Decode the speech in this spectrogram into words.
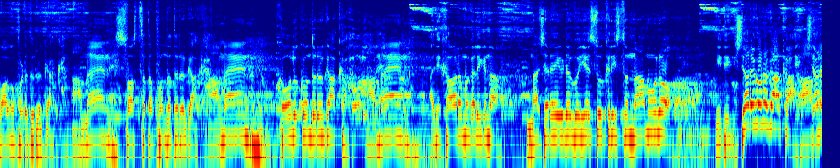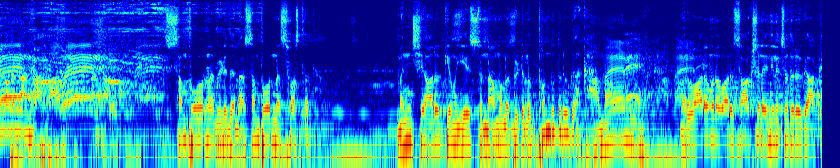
బాగుపడుదురుగాక. ఆమేన్. స్వస్థత పొందుదురుగాక. ఆమేన్. కోలుకొందురుగాక. ఆమేన్. అధికారము కలిగిన నజరేయుడగు యేసుక్రీస్తు నామములో ఇది జరుగునుగాక. జరుగునుగాక. సంపూర్ణ విడుదల సంపూర్ణ స్వస్థత. మంచి ఆరోగ్యం యేసు నామములో బిడ్డలు పొందుదురుగాక. ఆమేన్. మరి వారమున వారు సాక్షులై నిలుచుదురుగాక.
